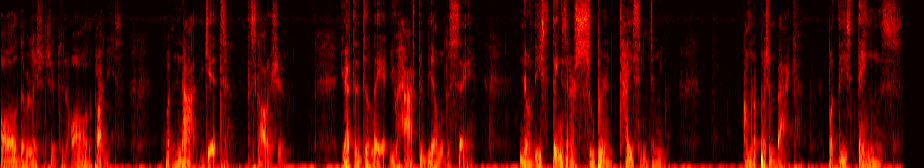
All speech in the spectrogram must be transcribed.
all the relationships and all the parties, but not get the scholarship. You have to delay it. You have to be able to say, you know, these things that are super enticing to me, I'm to push them back. But these things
